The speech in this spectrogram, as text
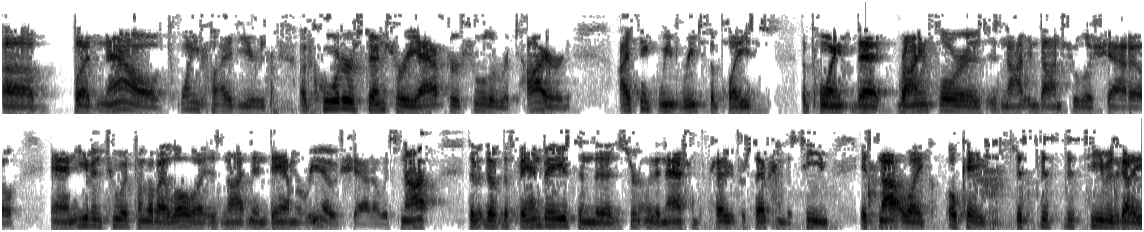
Uh, But now, 25 years, a quarter century after Shula retired, I think we've reached the place, the point that Brian Flores is not in Don Shula's shadow, and even Tua Tagovailoa is not in Dan Marino's shadow. It's not the, the the fan base and the certainly the national perception of this team. It's not like okay, this this this team has got a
